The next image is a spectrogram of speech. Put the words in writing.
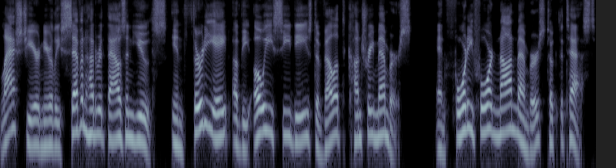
Last year, nearly 700,000 youths in 38 of the OECD's developed country members and 44 non members took the test.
